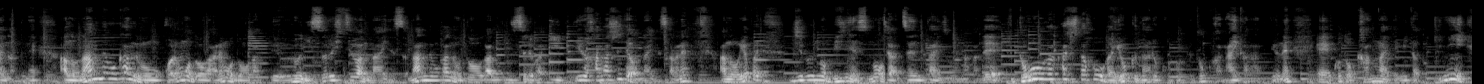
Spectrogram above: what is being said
えなんでね、あの、何でもかんでももうこれも動画、あれも動画っていう風にする必要はないです。何でもかんでも動画にすればいいっていう話ではないですからね。あの、やっぱり自分のビジネスの、じゃあ全体像の中で、動画化した方が良くなることってどこかないかなっていうね、えー、ことを考えてみたときに、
